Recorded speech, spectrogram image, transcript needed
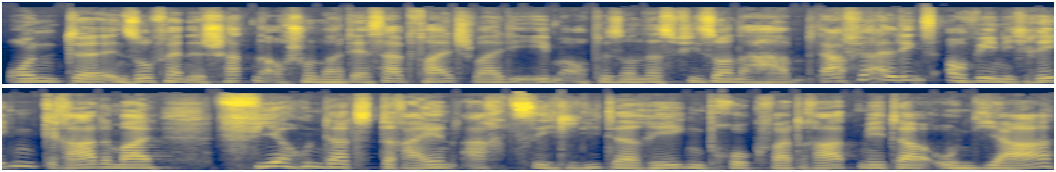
und äh, insofern Insofern ist Schatten auch schon mal deshalb falsch, weil die eben auch besonders viel Sonne haben. Dafür allerdings auch wenig Regen, gerade mal 483 Liter Regen pro Quadratmeter und Jahr.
